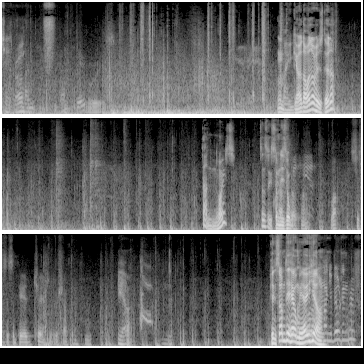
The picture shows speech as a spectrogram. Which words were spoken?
Cheers, bro. Worries. Oh my god, I wonder who's doing it. Is that noise? Sounds like somebody's That's open. like. What? It's just disappeared, changed into a shotgun. Yeah. Can somebody help me out One here? on your building roof.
